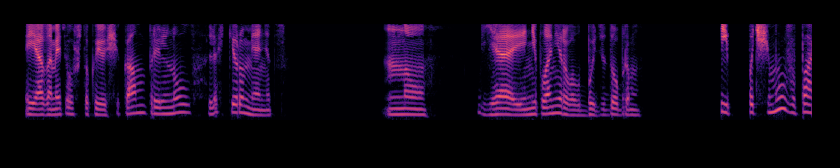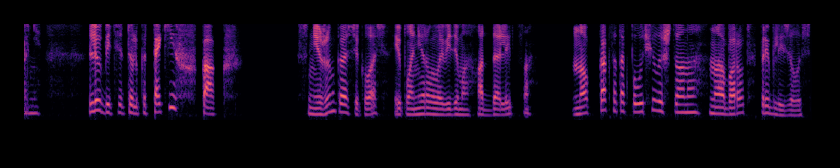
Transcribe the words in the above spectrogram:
Я заметил, что к ее щекам прильнул легкий румянец, «Ну, я и не планировал быть добрым». «И почему вы, парни, любите только таких, как...» Снежинка осеклась и планировала, видимо, отдалиться. Но как-то так получилось, что она, наоборот, приблизилась.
